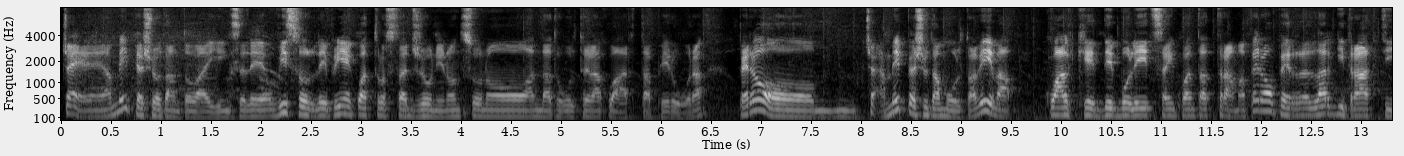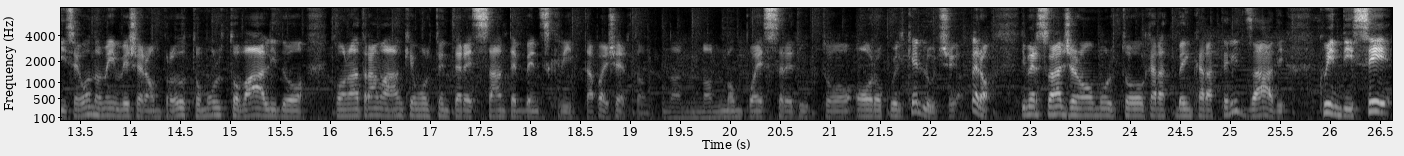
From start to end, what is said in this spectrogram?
Cioè, a me è piaciuto tanto Vikings. Le- ho visto le prime quattro stagioni, non sono andato oltre la quarta per ora. Però, cioè, a me è piaciuta molto. Aveva qualche debolezza in quanto a trama, però per larghi tratti, secondo me invece era un prodotto molto valido, con una trama anche molto interessante e ben scritta. Poi certo, non, non- può essere tutto oro quel che luccica, però i personaggi erano molto cara- ben caratterizzati, quindi se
